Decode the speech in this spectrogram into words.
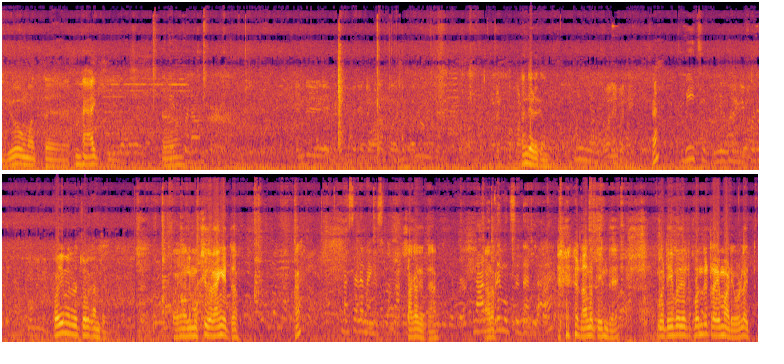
ನೀವು ಮತ್ತು ಮ್ಯಾಗಿ ತಿಂಡಿ ಮೆಣಸಿನ ಬಜ್ಜಿ ಇದೆ ವಡಪಾವ್ ಇದೆ ಗೋಬಿ ಮಂಚೂರಿ ಬಜ್ಜಿ ಬೀಚ್ ಕೊಯ್ ಮೇಲೆ ಚೊಳ್ಕಂತ. ಕೊಯ್ಯಲ್ಲಿ ಮುಗಿಸಿದ್ರೆ ಹೆಂಗಿತ್ತು? ಸಾಕಾಗಿತ್ತಾ? ನಾನು ತಿಂದೆ. ಬಟ್ ಈ ಬಜೆಟ್ ಬಂದು ಟ್ರೈ ಮಾಡಿ ಒಳ್ಳೆ ಇತ್ತು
